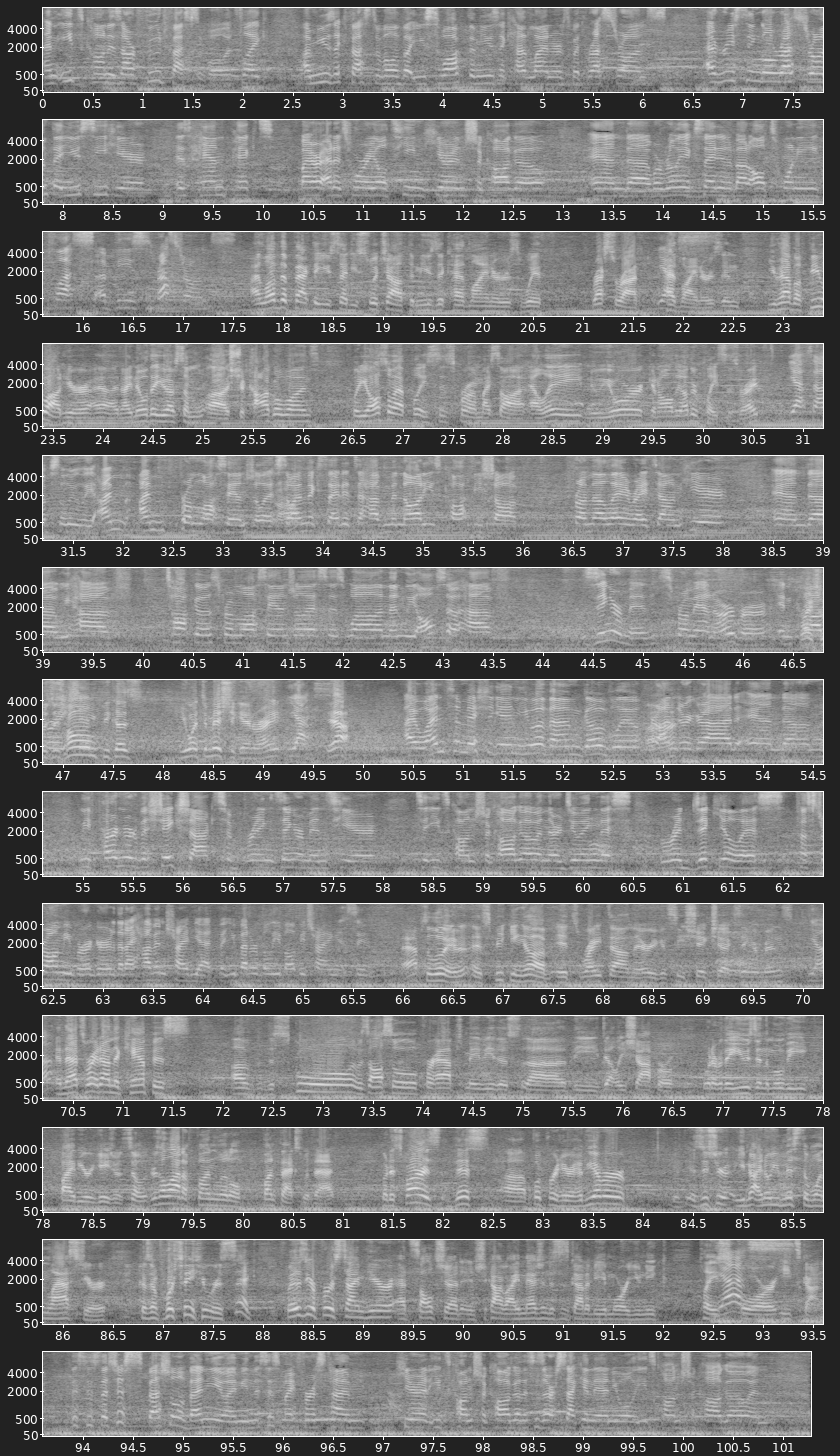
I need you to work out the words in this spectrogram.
And EatsCon is our food festival. It's like a music festival, but you swap the music headliners with restaurants. Every single restaurant that you see here is handpicked by our editorial team here in Chicago. And uh, we're really excited about all 20 plus of these restaurants. I love the fact that you said you switch out the music headliners with restaurant yes. headliners, and you have a few out here. And I know that you have some uh, Chicago ones, but you also have places from I saw L.A., New York, and all the other places, right? Yes, absolutely. I'm I'm from Los Angeles, uh-huh. so I'm excited to have Minotti's Coffee Shop from L.A. right down here, and uh, we have tacos from Los Angeles as well, and then we also have Zingerman's from Ann Arbor in collaboration. Right, so this is home because you went to Michigan, right? Yes. Yeah. I went to Michigan, U of M, Go Blue for uh-huh. undergrad, and um, we've partnered with Shake Shack to bring Zingerman's here to EatsCon Chicago, and they're doing this ridiculous pastrami burger that I haven't tried yet, but you better believe I'll be trying it soon. Absolutely, and speaking of, it's right down there. You can see Shake Shack Zingerman's. Yeah. And that's right on the campus of the school. It was also perhaps maybe this uh, the deli shop or whatever they used in the movie Five Year Engagement. So there's a lot of fun little fun facts with that. But as far as this uh, footprint here, have you ever? Is this your? You know, I know you missed the one last year because unfortunately you were sick. But this is your first time here at Salt Shed in Chicago. I imagine this has got to be a more unique place yes. for EatsCon. This is such a special venue. I mean, this is my first time here at EatsCon Chicago. This is our second annual EatsCon Chicago, and.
